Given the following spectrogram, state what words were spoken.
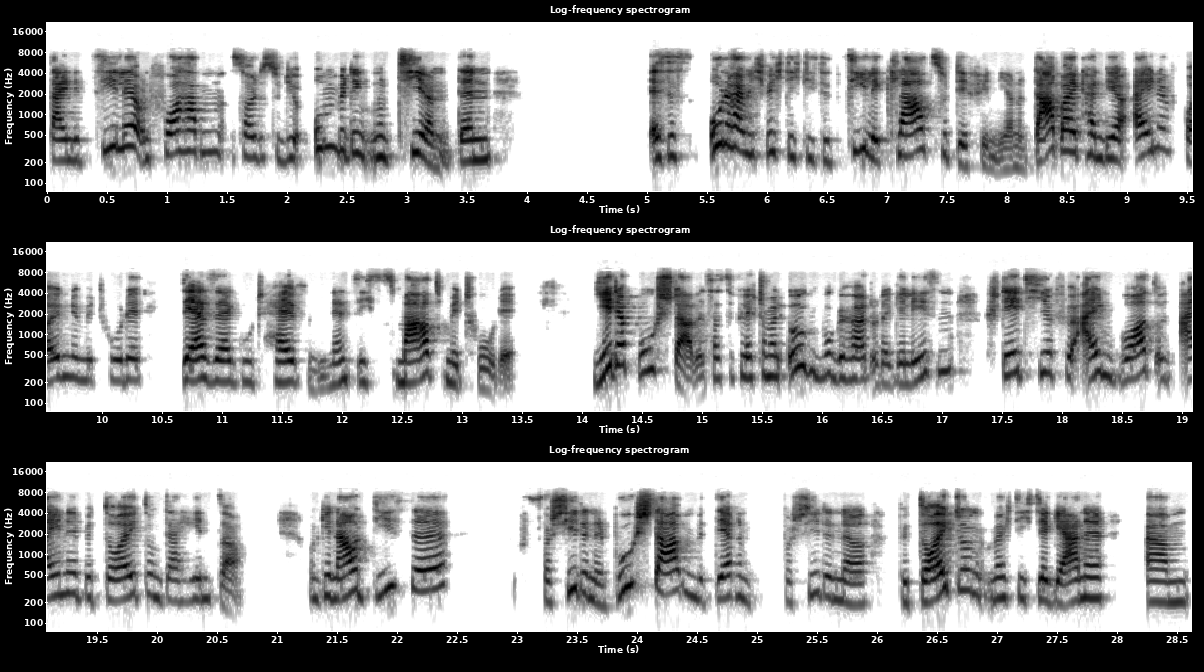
deine Ziele und Vorhaben solltest du dir unbedingt notieren, denn es ist unheimlich wichtig, diese Ziele klar zu definieren. Und dabei kann dir eine folgende Methode sehr, sehr gut helfen. Die nennt sich Smart-Methode. Jeder Buchstabe, das hast du vielleicht schon mal irgendwo gehört oder gelesen, steht hier für ein Wort und eine Bedeutung dahinter. Und genau diese verschiedenen Buchstaben mit deren verschiedener Bedeutung möchte ich dir gerne ähm,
